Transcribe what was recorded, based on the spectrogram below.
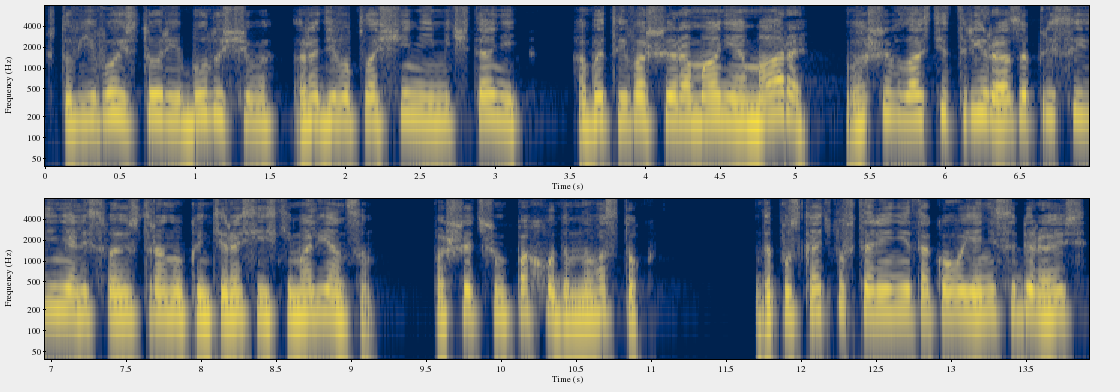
что в его истории будущего ради воплощения мечтаний об этой вашей романе Амаре ваши власти три раза присоединяли свою страну к антироссийским альянсам, пошедшим походом на восток. Допускать повторение такого я не собираюсь,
